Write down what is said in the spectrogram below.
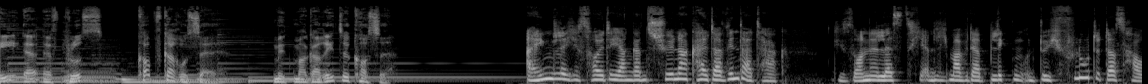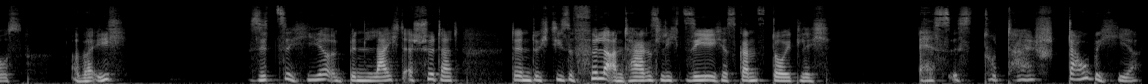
ERF Plus Kopfkarussell mit Margarete Kosse. Eigentlich ist heute ja ein ganz schöner kalter Wintertag. Die Sonne lässt sich endlich mal wieder blicken und durchflutet das Haus. Aber ich sitze hier und bin leicht erschüttert, denn durch diese Fülle an Tageslicht sehe ich es ganz deutlich. Es ist total staubig hier.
